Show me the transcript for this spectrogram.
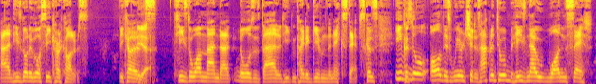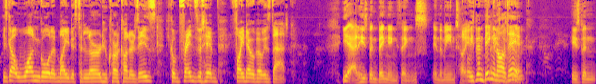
and he's going to go see Curt Connors because Yeah. he's the one man that knows his dad and he can kind of give him the next steps. Because even though all this weird shit is happening to him, he's now one set. He's got one goal in mind is to learn who Curt Connors is, become friends with him, find out about his dad. Yeah, and he's been binging things in the meantime. Oh, he's been binging And all been day. Goo- he's been,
